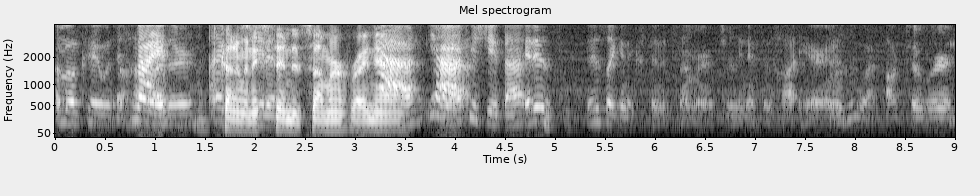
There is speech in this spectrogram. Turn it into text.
I'm okay with the It's hot nice. weather. I kind of an appreciate it. extended summer right now. Yeah, yeah, I appreciate that. It is. It is like an extended summer. It's really nice and hot here, and it's mm-hmm. what October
